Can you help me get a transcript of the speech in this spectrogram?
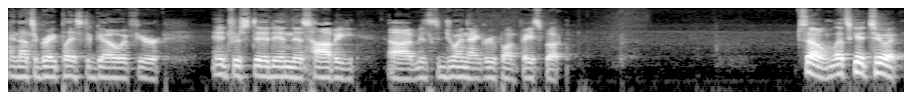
and that's a great place to go if you're interested in this hobby. Uh, is to join that group on Facebook. So let's get to it.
